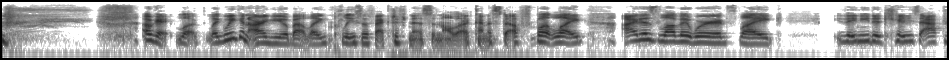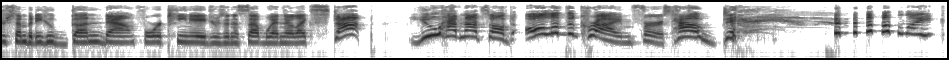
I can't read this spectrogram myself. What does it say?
okay, look, like we can argue about like police effectiveness and all that kind of stuff, but like I just love it where it's like they need to chase after somebody who gunned down four teenagers in a subway, and they're like, "Stop! You have not solved all of the crime first. How dare!" you?" like,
